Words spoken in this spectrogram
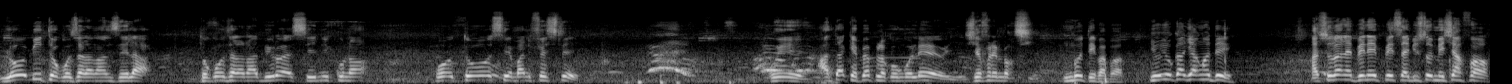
lobi tokozala na nzela tokozala na biro ya seni kuna po tose manifeste oui antake peuple congolais oui. je vous remercie mbote papa yo oyokaki yango te asolana mpena epesa biso méchant fort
